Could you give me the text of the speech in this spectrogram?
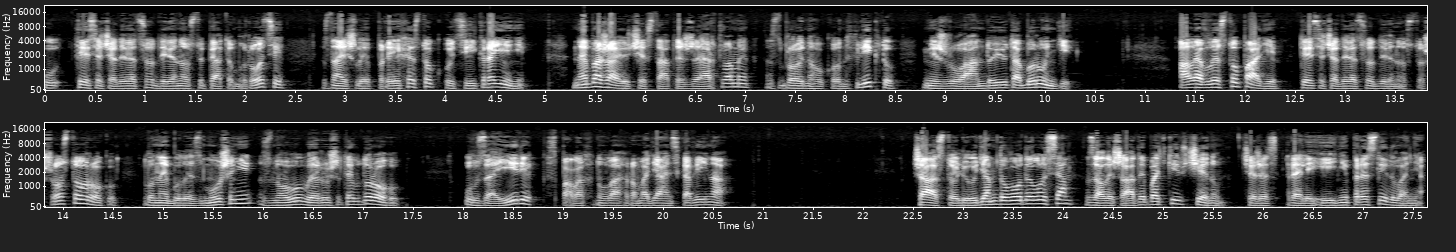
у 1995 році знайшли прихисток у цій країні, не бажаючи стати жертвами збройного конфлікту між Руандою та Бурунді. Але в листопаді 1996 року вони були змушені знову вирушити в дорогу. У Заїрі спалахнула громадянська війна. Часто людям доводилося залишати батьківщину через релігійні переслідування.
